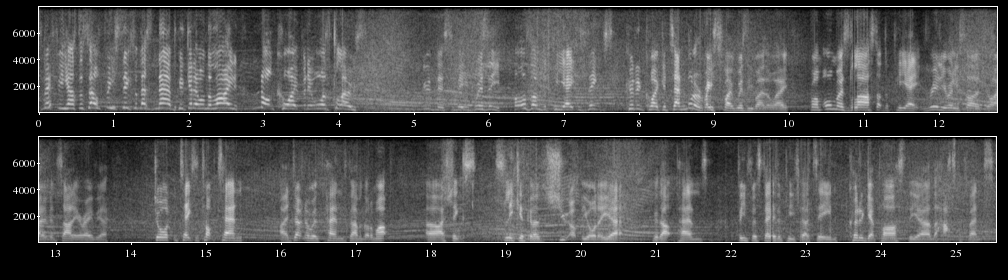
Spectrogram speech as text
Smithy has to sell P6 unless Neb could get him on the line. Not quite, but it was close. Goodness me, Wizzy holds on to P8. Zinks couldn't quite contend. What a race by Wizzy, by the way. From almost last up to P8. Really, really solid drive in Saudi Arabia. Jordan takes the top 10. I don't know with pens, 'cause I haven't got them up. Uh, I think Sleek is going to shoot up the order yet without pens. FIFA stays in P13. Couldn't get past the uh, the Haas defense.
